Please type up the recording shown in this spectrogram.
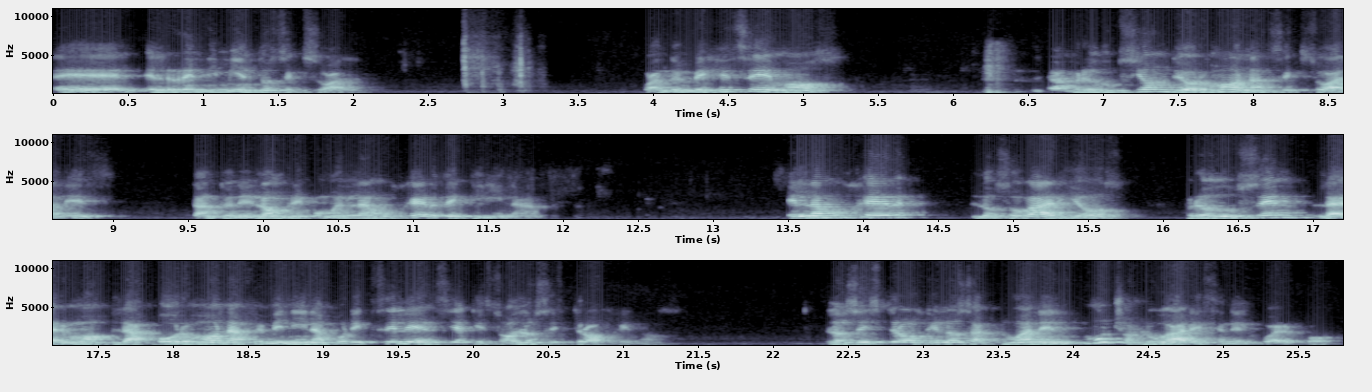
eh, el rendimiento sexual. Cuando envejecemos, la producción de hormonas sexuales, tanto en el hombre como en la mujer, declina. En la mujer, los ovarios producen la hormona femenina por excelencia, que son los estrógenos. Los estrógenos actúan en muchos lugares en el cuerpo.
